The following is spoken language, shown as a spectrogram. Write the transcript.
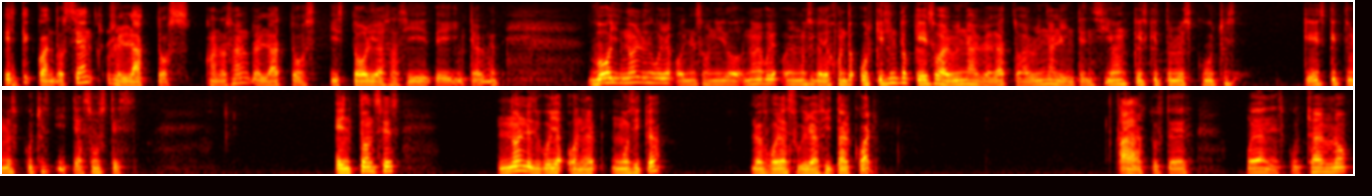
es que cuando sean relatos, cuando sean relatos, historias así de internet, voy, no les voy a poner sonido, no les voy a poner música de fondo, porque siento que eso arruina el relato, arruina la intención, que es que tú lo escuches, que es que tú lo escuches y te asustes. Entonces, no les voy a poner música, los voy a subir así tal cual. Para que ustedes puedan escucharlo,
